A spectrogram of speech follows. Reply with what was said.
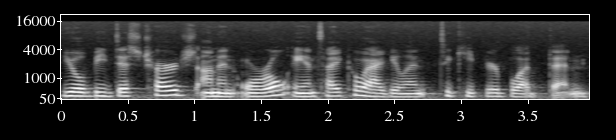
You will be discharged on an oral anticoagulant to keep your blood thin.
